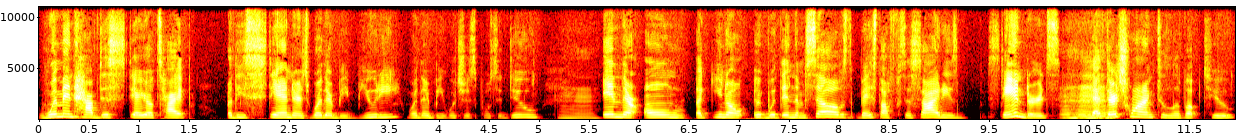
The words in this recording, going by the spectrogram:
women have this stereotype or these standards, whether it be beauty, whether it be what you're supposed to do Mhm. in their own, like you know, within themselves, based off society's standards that they're trying to live up to.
